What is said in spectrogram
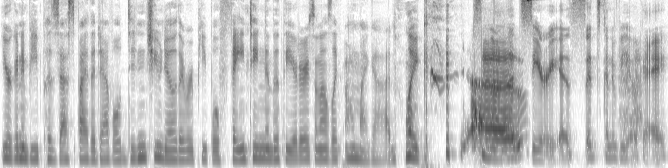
you're going to be possessed by the devil. Didn't you know there were people fainting in the theaters? And I was like, Oh my God, like, it's not that serious. It's going to be okay.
